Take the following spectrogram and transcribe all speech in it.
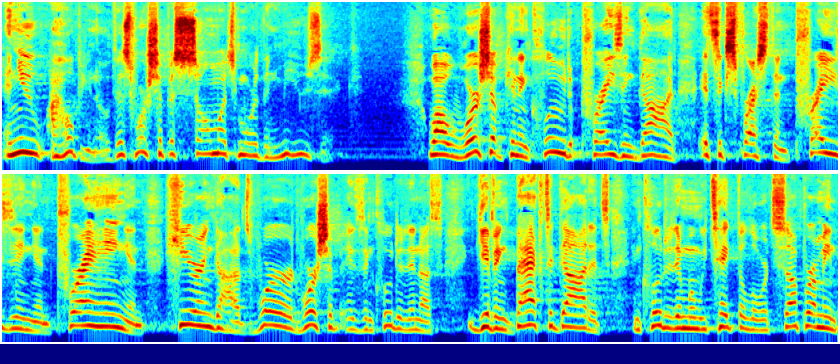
And you, I hope you know, this worship is so much more than music. While worship can include praising God, it's expressed in praising and praying and hearing God's word. Worship is included in us giving back to God, it's included in when we take the Lord's Supper. I mean,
